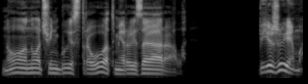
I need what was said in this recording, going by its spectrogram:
но он очень быстро отмер и заорал. «Бежим!»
